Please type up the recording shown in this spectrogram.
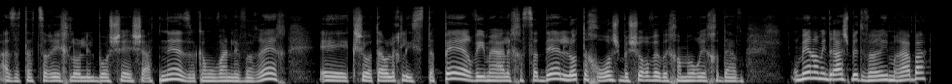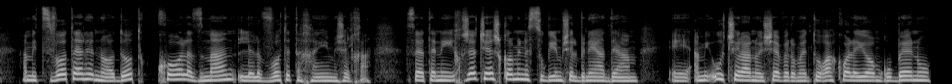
אז אתה צריך לא ללבוש אה, שעטנז, וכמובן לברך. אה, כשאתה הולך להסתפר, ואם היה לך שדה, לא תחרוש בשור ובחמור יחדיו. אומר המדרש בדברים רבה, המצוות האלה נועדות כל הזמן ללוות את החיים שלך. זאת אומרת, אני חושבת שיש כל מיני סוגים של בני אדם. אה, המיעוט שלנו יושב ולומד תורה כל היום, רובנו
